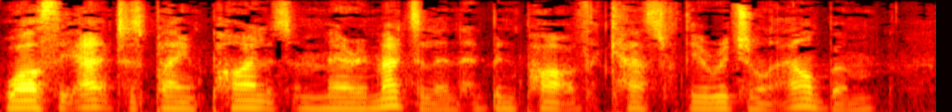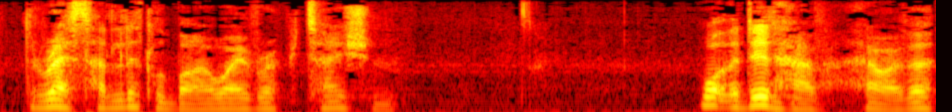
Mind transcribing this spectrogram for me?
Whilst the actors playing Pilate and Mary Magdalene had been part of the cast for the original album, the rest had little by way of reputation. What they did have, however,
